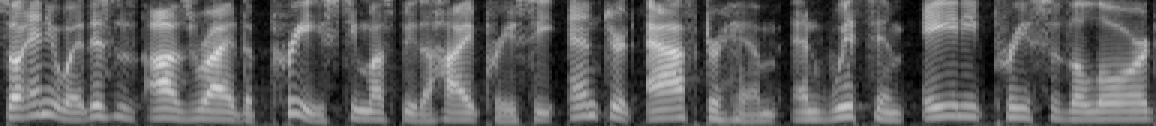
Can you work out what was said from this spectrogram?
So anyway, this is Azariah the priest. He must be the high priest. He entered after him, and with him eighty priests of the Lord,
